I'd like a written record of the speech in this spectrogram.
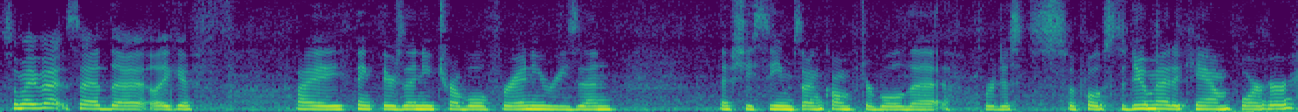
So my vet said that like if I think there's any trouble for any reason, if she seems uncomfortable that we're just supposed to do Metacam for her.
